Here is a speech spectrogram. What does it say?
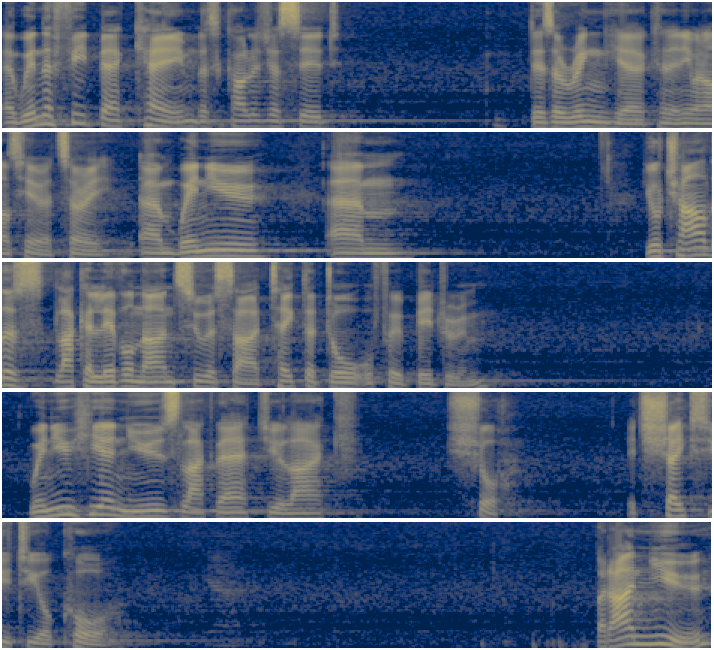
and when the feedback came, the psychologist said, "There's a ring here. Can anyone else hear it? Sorry. Um, when you um, your child is like a level nine suicide, take the door off her bedroom. When you hear news like that, you're like, sure. It shakes you to your core. But I knew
